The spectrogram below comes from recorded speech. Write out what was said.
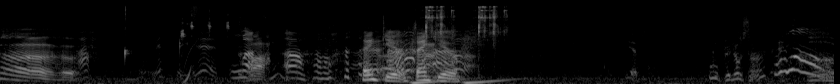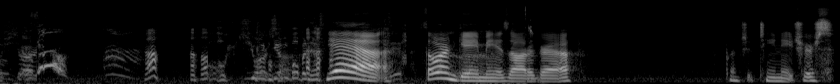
Ah. ah, Oh. Thank you, thank you. Ooh, Yeah! Thorn gave me his autograph. Bunch of teenagers.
